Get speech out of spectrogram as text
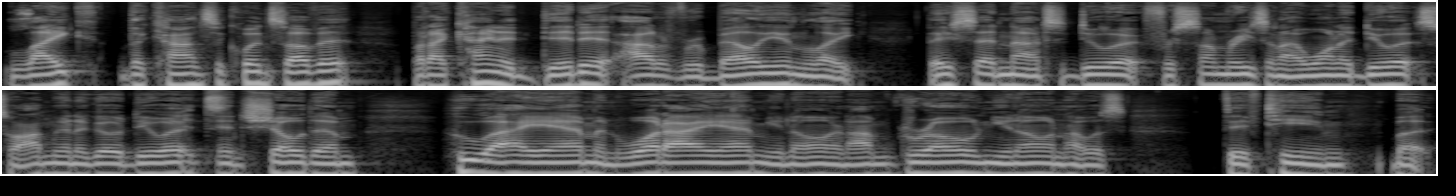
like the consequence of it, but I kind of did it out of rebellion like they said not to do it for some reason I want to do it, so I'm going to go do it It's- and show them who I am and what I am, you know, and I'm grown, you know, and I was 15, but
